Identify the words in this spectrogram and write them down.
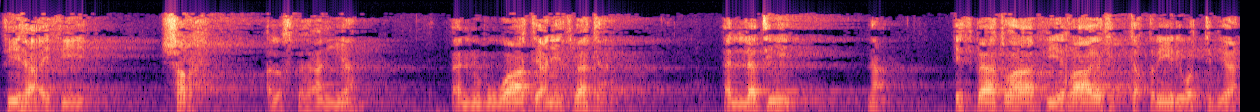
فيها أي في شرح الإصفهانية النبوات يعني إثباتها. التي نعم. إثباتها في غاية التقرير والتبيان.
